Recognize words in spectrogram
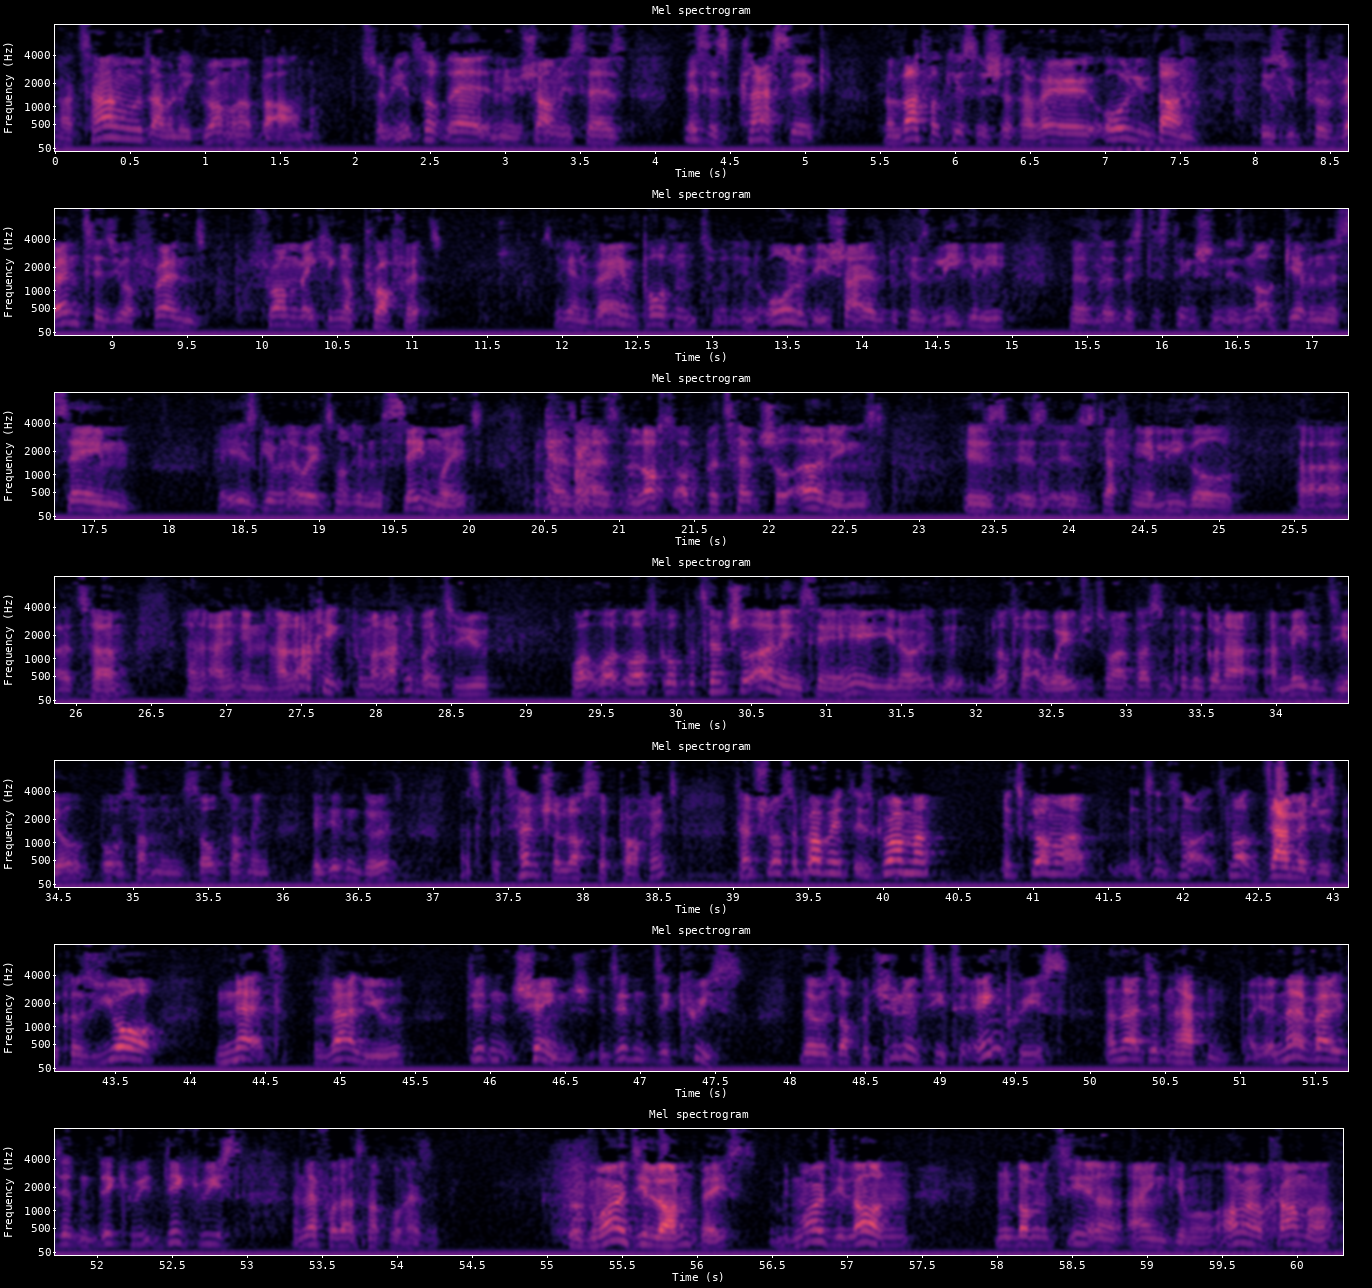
V'atzamud avli groma ba'alma. So Rab Yitzchok there in the Yerushalmi says, this is classic, mevatel kis chaveri, all you've done is you prevented your friend from making a profit. So again, very important in all of these shilas because legally the, the, this distinction is not given the same, it is given away, it's not given the same weight as, as loss of potential earnings is is is definitely a legal uh, a term, and, and in halachic from halachic point of view, what, what what's called potential earnings here? Here, you know, not about a wage. It's about a person could have gone out and made a deal, bought something, sold something. They didn't do it. That's potential loss of profit. Potential loss of profit is groma. It's groma. It's, it's not. It's not damages because your net value didn't change. It didn't decrease. There was opportunity to increase, and that didn't happen. But your net value didn't decre- decrease, and therefore that's not called hezek. So Gemara Dilon, base, Gemara Dilon, Ein Gimel, Omer Chama,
